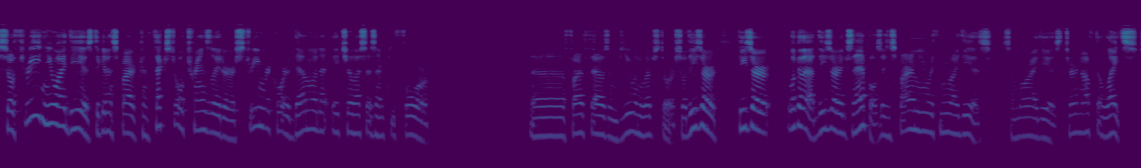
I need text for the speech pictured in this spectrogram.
So three new ideas to get inspired. Contextual translator stream recorder download HLS as mp4 uh 5000 view in web store. So these are these are look at that. These are examples. Inspire me with new ideas. Some more ideas. Turn off the lights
